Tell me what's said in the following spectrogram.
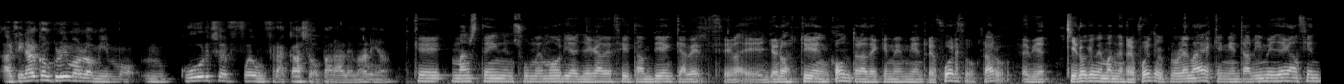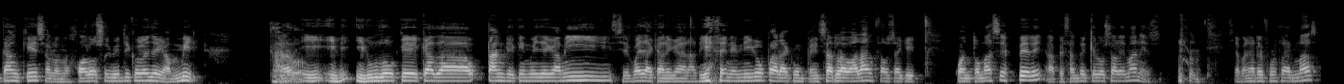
al final concluimos lo mismo. Mm, Kurz fue un fracaso para Alemania. Que Manstein en su memoria llega a decir también que, a ver, eh, yo no estoy en contra de que me envíen refuerzos, claro, quiero que me manden refuerzos. El problema es que mientras a mí me llegan 100 tanques, a lo mejor a los soviéticos les llegan 1000. Claro. Y, dudo que cada tanque que me llega a mí se vaya a cargar a 10 enemigos para compensar la balanza. O sea que cuanto más se espere, a pesar de que los alemanes se van a reforzar más,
